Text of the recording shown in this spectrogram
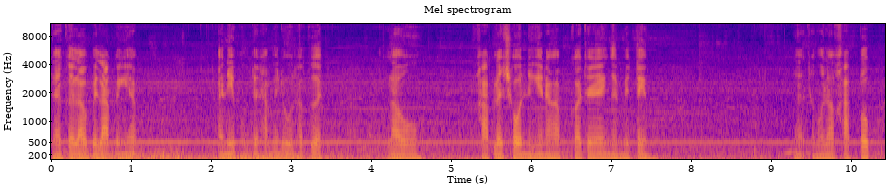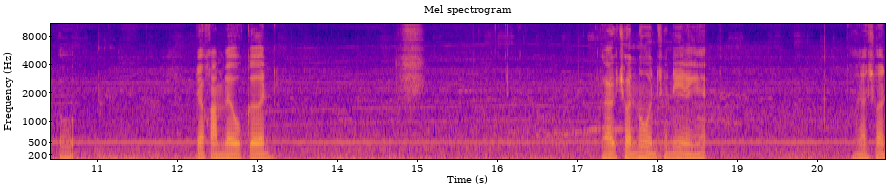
แล้วเกิดเราไปรับอย่างเงี้ยครับ อันนี้ผมจะทำให้ดูถ้าเกิดเราขับแล้วชนอย่างเงี้ยนะครับ ก็จะได้เงินไม่เต็มนะสมมติเราขับปุ๊บปุ๊บด้วยความเร็วเกิน เราชนนู่นชนนี่อะไรเงี้ย เราชน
